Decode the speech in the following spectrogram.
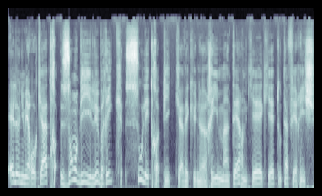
Et le numéro 4, Zombie lubrique sous les tropiques, avec une rime interne qui est, qui est tout à fait riche.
